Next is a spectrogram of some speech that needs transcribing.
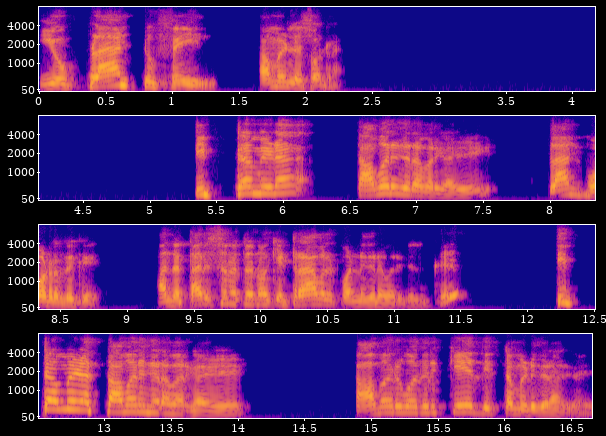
you plan to fail தமிழ்ல சொல்றேன். திட்டமிட தவறுகிறவர்கள் பிளான் போடுறதுக்கு அந்த தரிசனத்தை நோக்கி டிராவல் பண்ணுகிறவர்களுக்கு திட்டமிட தவறுகிறவர்கள் தவறுவதற்கே திட்டமிடுகிறார்கள்.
